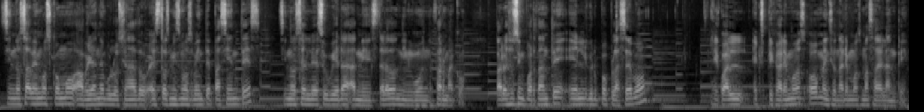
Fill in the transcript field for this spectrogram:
si no sabemos cómo habrían evolucionado estos mismos 20 pacientes si no se les hubiera administrado ningún fármaco. Para eso es importante el grupo placebo, el cual explicaremos o mencionaremos más adelante.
